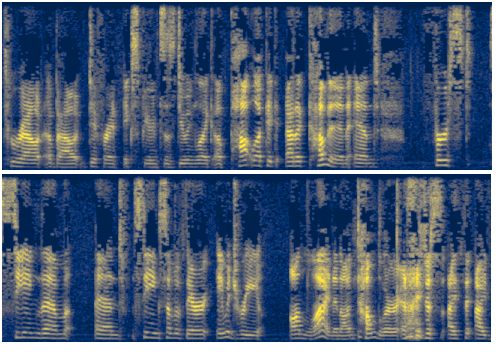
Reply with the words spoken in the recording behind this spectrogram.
throughout about different experiences doing like a potluck at a coven and first seeing them and seeing some of their imagery online and on Tumblr and I just I th- I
